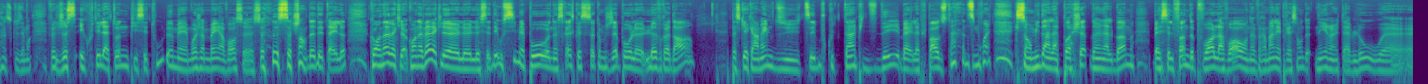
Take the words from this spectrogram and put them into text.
excusez-moi, veulent juste écouter la tune puis c'est tout, mais moi j'aime bien avoir ce, genre de détails-là qu'on, a avec qu'on avait avec le, le, CD aussi, mais pour, ne serait-ce que c'est ça, comme je disais, pour l'œuvre d'art parce qu'il y a quand même du, beaucoup de temps puis d'idées, ben, la plupart du temps, du moins, qui sont mis dans la pochette d'un album. Ben, c'est le fun de pouvoir l'avoir. On a vraiment l'impression de tenir un tableau ou, euh,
